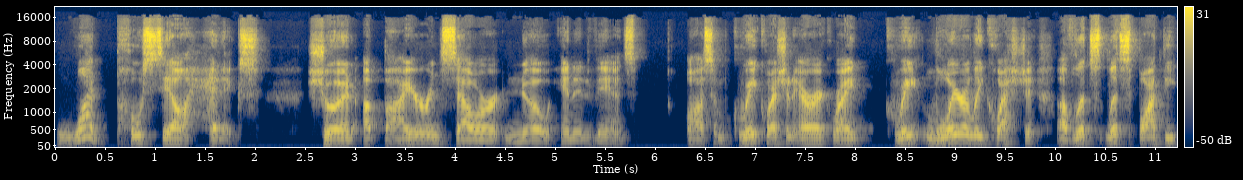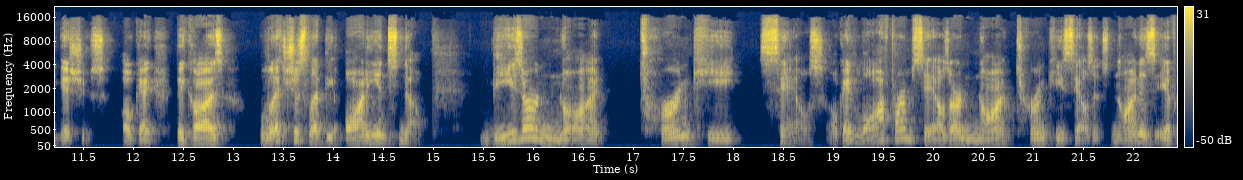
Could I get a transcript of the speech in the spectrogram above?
What post sale headaches should a buyer and seller know in advance? Awesome. Great question, Eric, right? Great lawyerly question of let's let's spot the issues, okay? Because let's just let the audience know. These are not turnkey sales. Okay, law firm sales are not turnkey sales. It's not as if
